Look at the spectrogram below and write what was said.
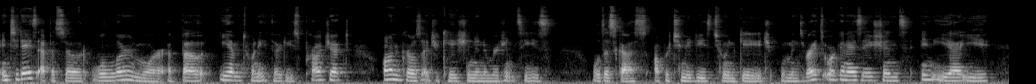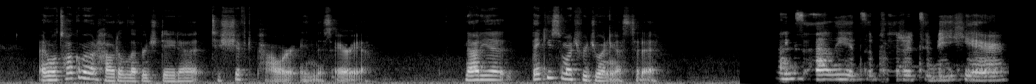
In today's episode, we'll learn more about EM 2030's project on girls' education in emergencies We'll discuss opportunities to engage women's rights organizations in EIE, and we'll talk about how to leverage data to shift power in this area. Nadia, thank you so much for joining us today. Thanks, Ali. It's a pleasure to be here.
